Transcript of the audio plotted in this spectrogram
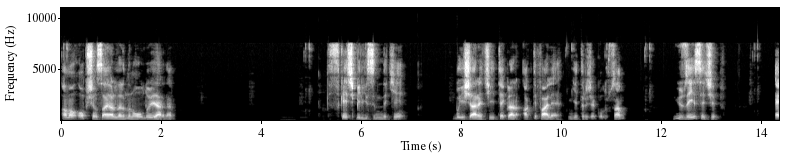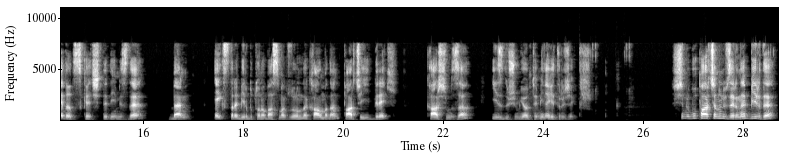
Ama options ayarlarından olduğu yerden sketch bilgisindeki bu işaretçiyi tekrar aktif hale getirecek olursam yüzeyi seçip Edit Sketch dediğimizde ben ekstra bir butona basmak zorunda kalmadan parçayı direkt karşımıza iz düşüm yöntemiyle getirecektir. Şimdi bu parçanın üzerine bir de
